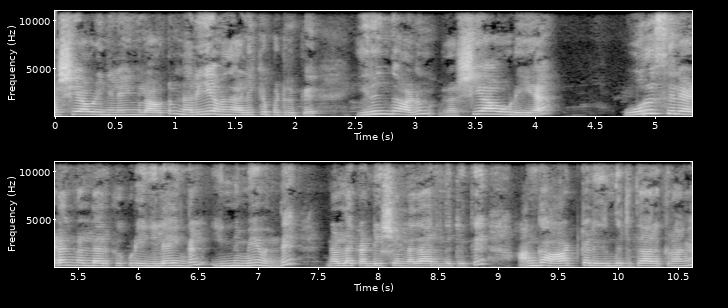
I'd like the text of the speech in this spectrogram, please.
ரஷ்யாவுடைய நிலையங்களாகட்டும் நிறைய வந்து அழிக்கப்பட்டிருக்கு. இருந்தாலும் ரஷ்யாவுடைய ஒரு சில இடங்களில் இருக்கக்கூடிய நிலையங்கள் இன்னுமே வந்து நல்ல கண்டிஷனில் தான் இருந்துட்டுருக்கு. அங்கே ஆட்கள் இருந்துட்டு தான் இருக்கிறாங்க.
